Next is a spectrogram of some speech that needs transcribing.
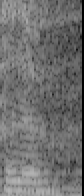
hello.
